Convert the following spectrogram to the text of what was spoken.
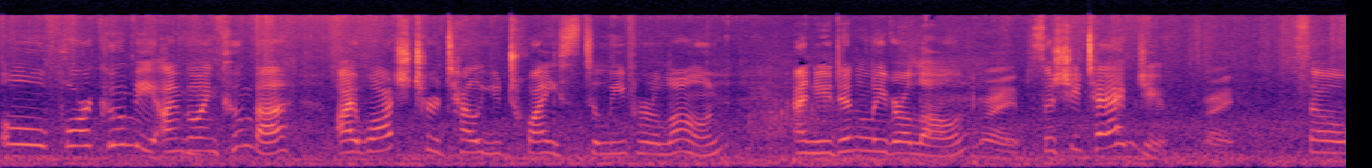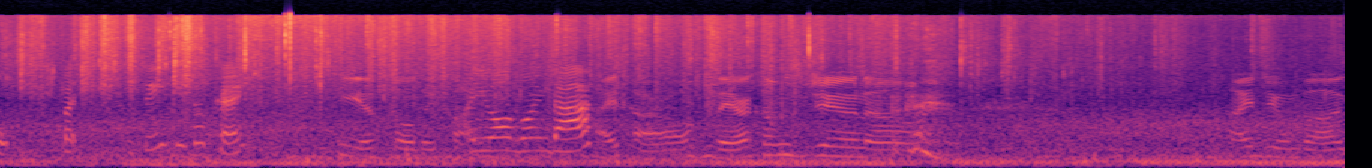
"Oh, poor Kumbi." I'm going, "Kumba, I watched her tell you twice to leave her alone, and you didn't leave her alone, right so she tagged you." right So, but see, he's okay. he is totally fine. Are you all going back? Hi Taro. There comes Juno. Hi Junebug.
